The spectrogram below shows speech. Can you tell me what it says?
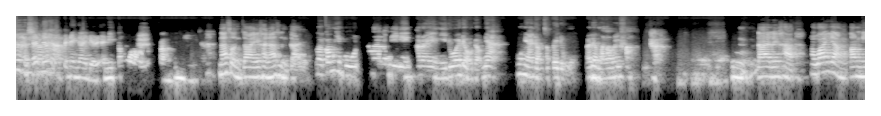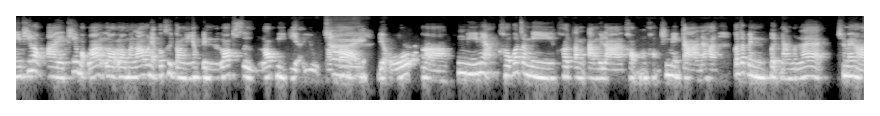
อ่าและใช่เนื้อหาเป็นยังไงเดี๋ยวอันนี้ต้องรอฟังพรุ่งนี้นะน่าสนใจค่ะน่าสนใจ แล้วก็มีบูธถ้ามีอะไรอย่างนี้ด้วยเดี๋ยวเดี๋ยวเนี่ยพรุ่งเนี้ยเดี๋ยวจะไปดู แล้วเดี๋ยวมาเล่าให้ฟังค่ะอืม ได้เลยค่ะ เพราะว่าอย่างตอนนี้ที่เราไปที่บอกว่าเราเรามาเล่าเนี่ยก็คือตอนนี้ยังเป็นรอบสื่อรอบมีเดียอยู่แล้วก็ใช่เดี๋ยวอ่าพรุ่งนี้เนี่ยเขาก็จะมีเขาตามตามเวลาของของที่อเมริกานะคะ ก็จะเป็นเปิดงานวันแรก ใช่ไหมคะ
